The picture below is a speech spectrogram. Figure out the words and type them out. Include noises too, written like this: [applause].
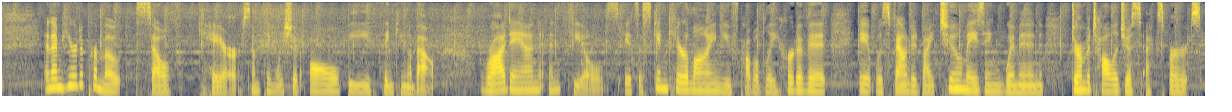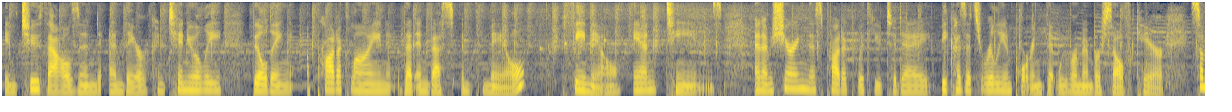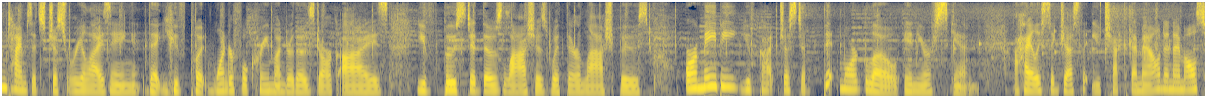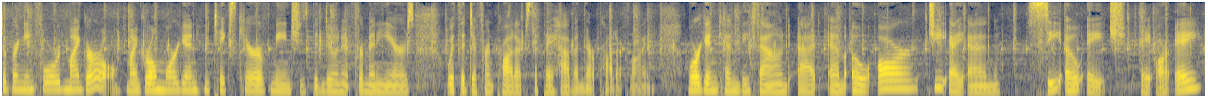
and I'm here to promote self care, something we should all be thinking about. Rodan and Fields. It's a skincare line. You've probably heard of it. It was founded by two amazing women, dermatologist experts in 2000, and they are continually building a product line that invests in male female, and teens. And I'm sharing this product with you today because it's really important that we remember self care. Sometimes it's just realizing that you've put wonderful cream under those dark eyes, you've boosted those lashes with their lash boost, or maybe you've got just a bit more glow in your skin. I highly suggest that you check them out. And I'm also bringing forward my girl, my girl Morgan, who takes care of me, and she's been doing it for many years with the different products that they have in their product line. Morgan can be found at M O R G A N C O H A R A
